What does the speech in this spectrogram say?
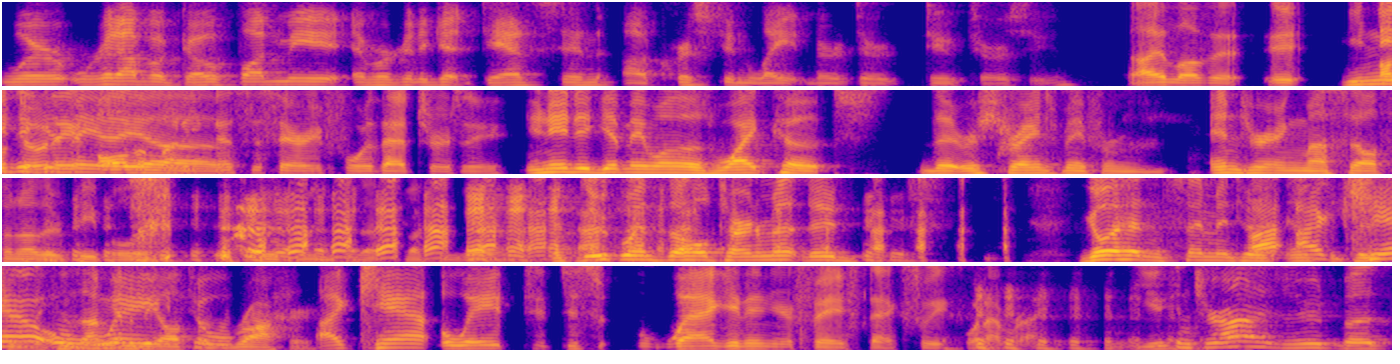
we're we're gonna have a GoFundMe and we're gonna get Danson a Christian Laettner Duke, Duke jersey. I love it. it you I'll need to give donate me all a, the money uh, necessary for that jersey. you need to get me one of those white coats that restrains me from injuring myself and other people. If, if Duke wins that game. If Duke wins the whole tournament, dude, go ahead and send me to an I- I institution can't because I'm going to be wait off the to- rocker. I can't wait to just wag it in your face next week when I'm right. You can try, dude, but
